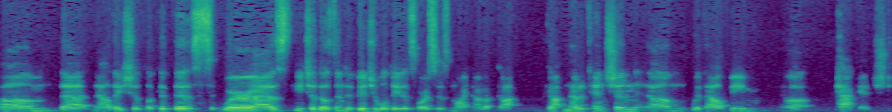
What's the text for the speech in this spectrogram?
um, that now they should look at this, whereas each of those individual data sources might not have got, gotten that attention um, without being uh, packaged.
